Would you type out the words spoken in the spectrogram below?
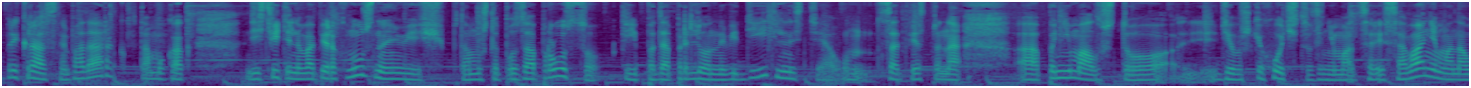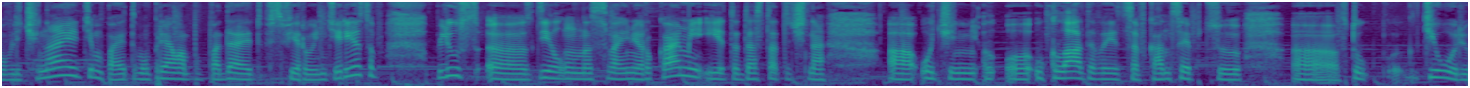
прекрасный подарок, потому как действительно, во-первых, нужная вещь, потому что по запросу и под определенный вид деятельности он, соответственно, а, понимал, что девушке хочется заниматься рисованием, она увлечена этим, поэтому прямо попадает в сферу интересов. Плюс э, сделано своими руками, и это достаточно а, очень э, укладывается в концепцию, э, в ту теорию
